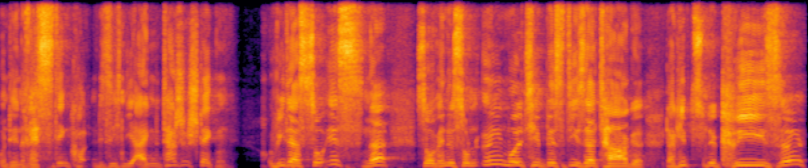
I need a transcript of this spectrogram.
und den Rest, den konnten die sich in die eigene Tasche stecken. Und wie das so ist, ne? so wenn du so ein Ölmulti bist dieser Tage, da gibt es eine Krise,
